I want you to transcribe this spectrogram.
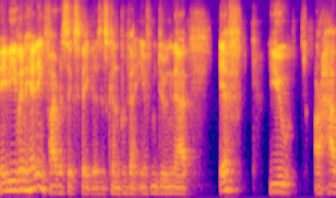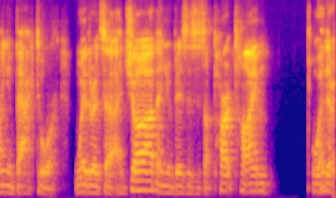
Maybe even hitting five or six figures is going to prevent you from doing that if you are having a back door, whether it's a, a job and your business is a part-time whether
